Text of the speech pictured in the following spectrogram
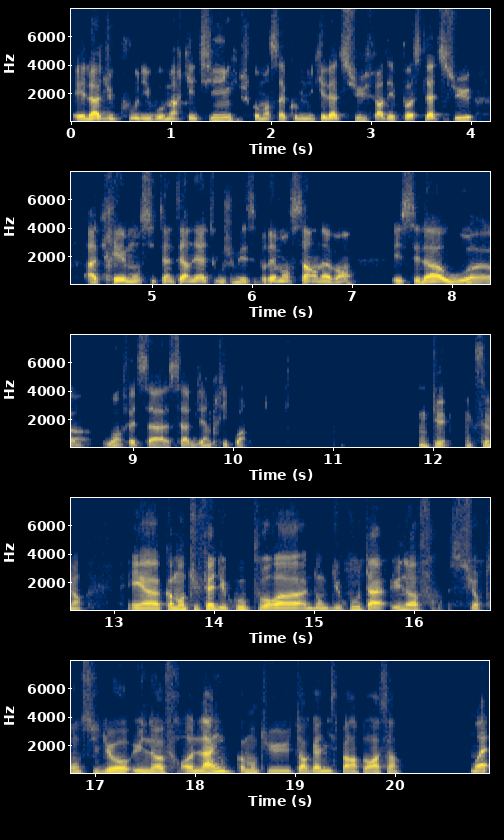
Et là, du coup, niveau marketing, je commence à communiquer là-dessus, faire des posts là-dessus, à créer mon site internet où je mets vraiment ça en avant. Et c'est là où, en fait ça, ça, a bien pris. Quoi. Ok, excellent. Et comment tu fais du coup pour. donc, du coup, tu as une offre sur ton studio, une offre online? Comment tu t'organises par rapport à ça? Ouais.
